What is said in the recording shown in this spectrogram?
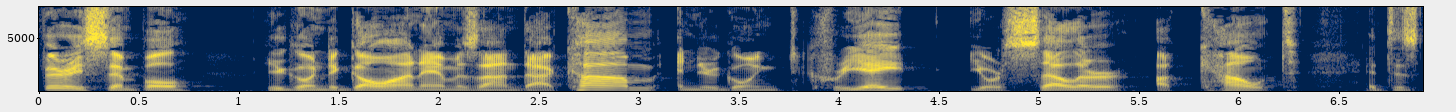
Very simple. You're going to go on Amazon.com and you're going to create your seller account. It's as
